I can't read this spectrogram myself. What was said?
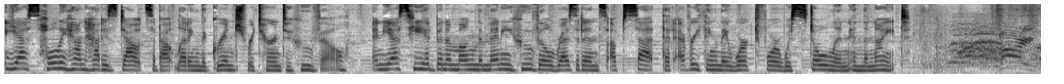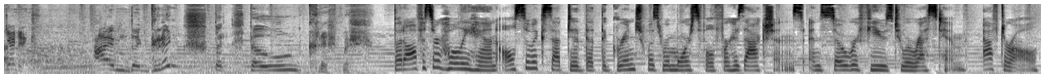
Yes, Wholihan had his doubts about letting the Grinch return to Whoville. And yes, he had been among the many Whoville residents upset that everything they worked for was stolen in the night. I did it. I'm the Grinch that stole Christmas. But Officer Wholihan also accepted that the Grinch was remorseful for his actions and so refused to arrest him. After all,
